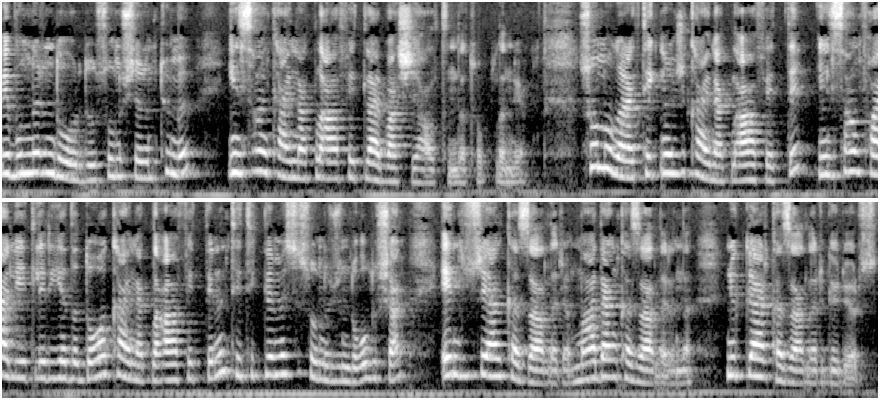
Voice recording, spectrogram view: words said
ve bunların doğurduğu sonuçların tümü insan kaynaklı afetler başlığı altında toplanıyor. Son olarak teknoloji kaynaklı afette insan faaliyetleri ya da doğa kaynaklı afetlerin tetiklemesi sonucunda oluşan endüstriyel kazaları, maden kazalarını, nükleer kazaları görüyoruz.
